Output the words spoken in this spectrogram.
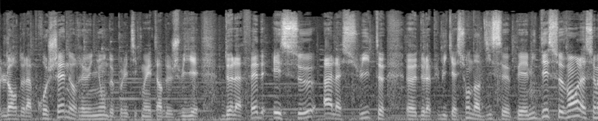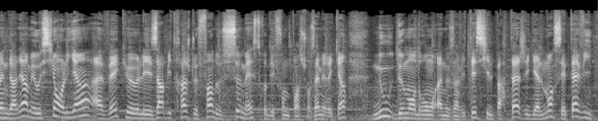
lors de la prochaine réunion de politique monétaire de juillet de la Fed, et ce, à la suite euh, de la publication d'indices PMI décevants la semaine dernière, mais aussi en lien avec euh, les arbitrages de fin de semestre des fonds de pension américains. Nous demanderons à nos invités s'ils partagent également cet avis.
